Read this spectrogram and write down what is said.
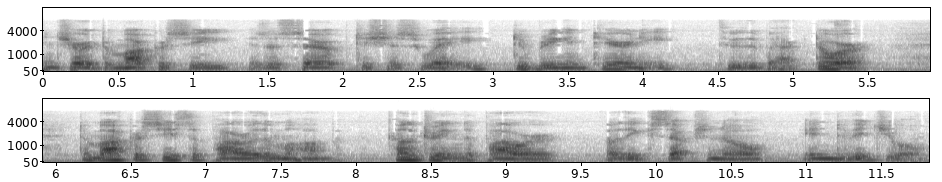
In short, democracy is a surreptitious way to bring in tyranny through the back door. Democracy is the power of the mob, countering the power of the exceptional individual.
